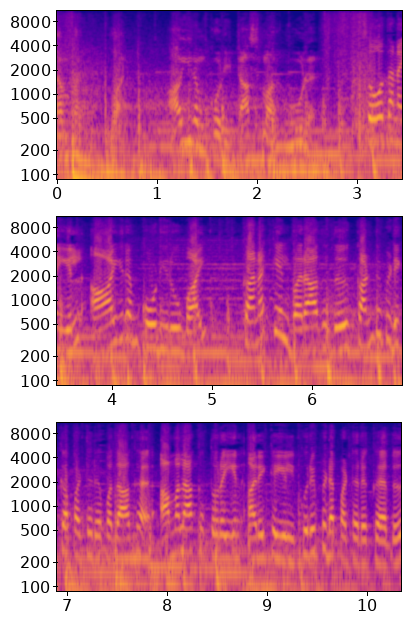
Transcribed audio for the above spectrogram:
நம்பர் ஆயிரம் கோடி டாஸ்மாக் ஊழல். சோதனையில் ஆயிரம் கோடி ரூபாய் கணக்கில் வராதது கண்டுபிடிக்கப்பட்டிருப்பதாக அமலாக்கத்துறையின் அறிக்கையில் குறிப்பிடப்பட்டிருக்கிறது.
